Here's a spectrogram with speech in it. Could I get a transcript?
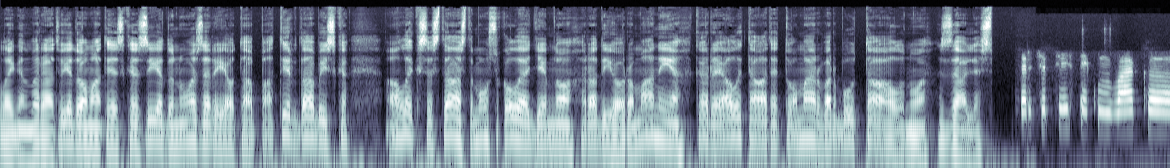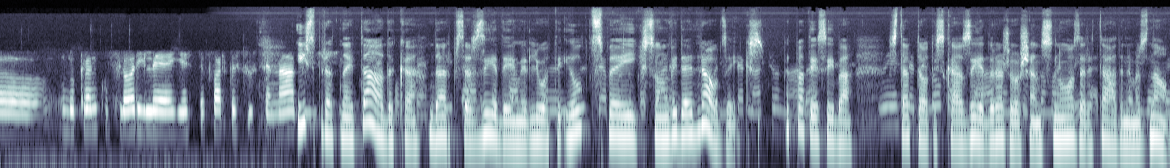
Lai gan varētu iedomāties, ka ziedu nozare jau tāpat ir dabiska, Aleksa stāsta mūsu kolēģiem no Radio Romānija, ka realitāte tomēr var būt tālu no zaļas. Este cumva că lucrând cu florile este foarte sustenabil. Izpratne ir tāda, ka darbs ar ziediem ir ļoti ilgtspējīgs un vidē draudzīgs, bet patiesībā starptautiskā ziedu ražošanas nozare tāda nemaz nav,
